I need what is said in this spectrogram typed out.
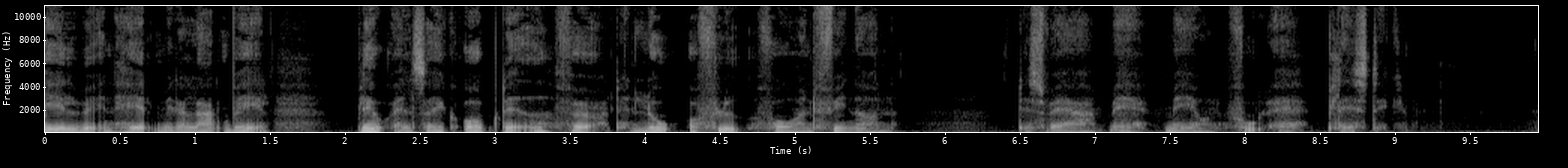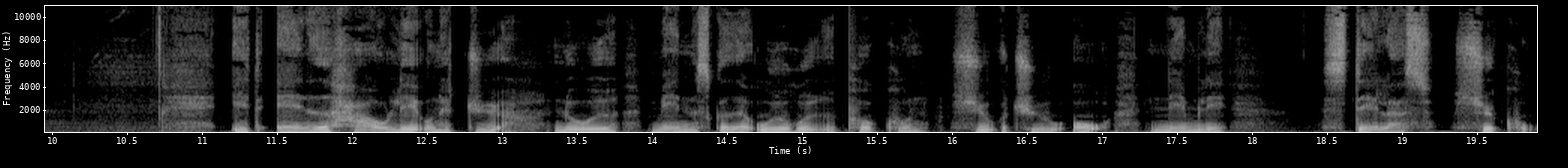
11,5 meter lang val blev altså ikke opdaget, før den lå og flød foran finderen desværre med maven fuld af plastik. Et andet havlevende dyr, noget mennesket er udryddet på kun 27 år, nemlig Stellers søko.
